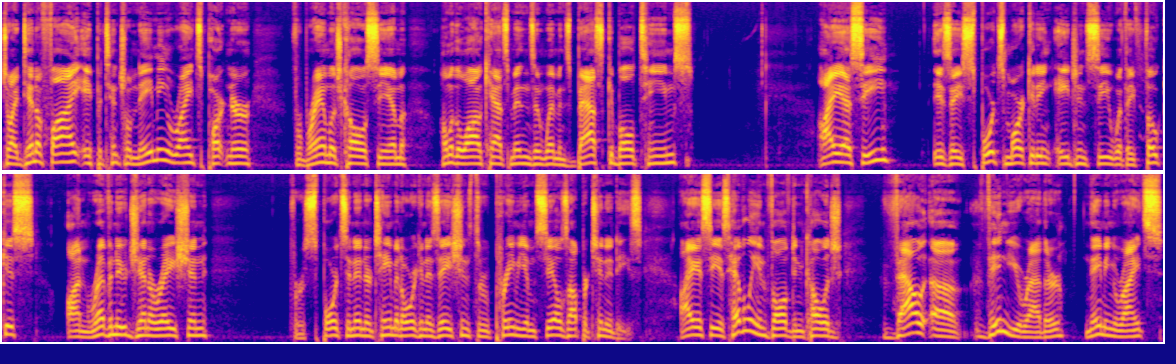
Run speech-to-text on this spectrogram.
to identify a potential naming rights partner for Bramlage Coliseum, home of the Wildcats men's and women's basketball teams. ISE is a sports marketing agency with a focus on revenue generation for sports and entertainment organizations through premium sales opportunities. ISE is heavily involved in college val- uh, venue rather naming rights,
